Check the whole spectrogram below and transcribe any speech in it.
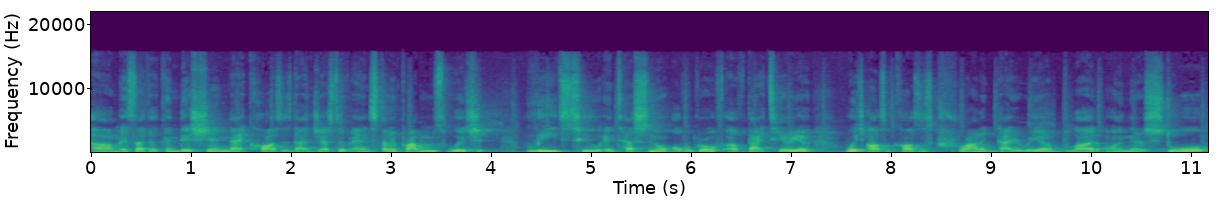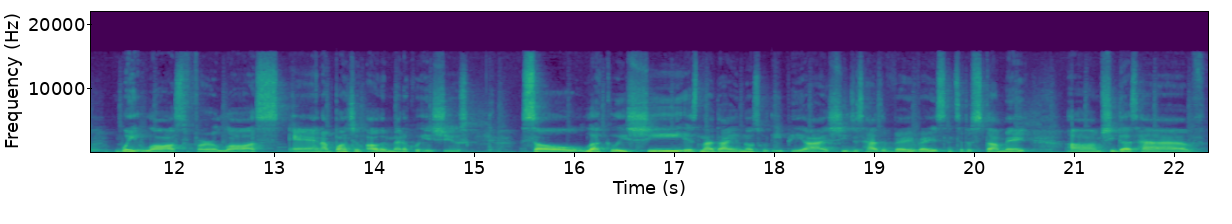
um, it's like a condition that causes digestive and stomach problems, which leads to intestinal overgrowth of bacteria, which also causes chronic diarrhea, blood on their stool, weight loss, fur loss, and a bunch of other medical issues. So luckily she is not diagnosed with EPI. She just has a very, very sensitive stomach. Um, she does have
